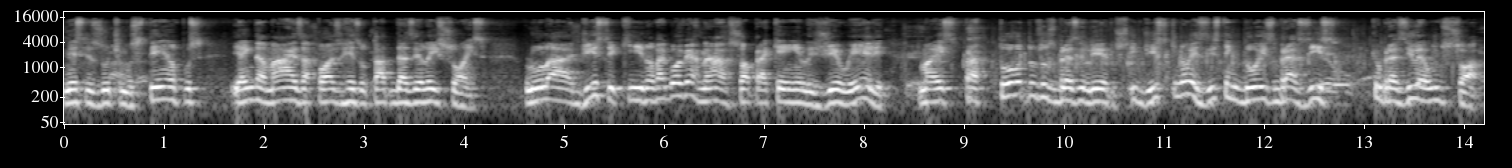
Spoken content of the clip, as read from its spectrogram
nesses últimos tempos e ainda mais após o resultado das eleições. Lula disse que não vai governar só para quem elegeu ele, mas para todos os brasileiros. E disse que não existem dois Brasis, que o Brasil é um só,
